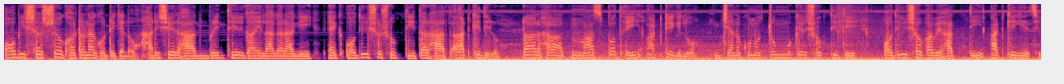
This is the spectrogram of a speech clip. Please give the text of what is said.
অবিশ্বাস্য ঘটনা ঘটে গেল। হারিসের হাত বৃদ্ধির গায়ে লাগার আগেই এক অদৃশ্য শক্তি তার হাত আটকে দিল। তার হাত মাঝপথেই আটকে গেল, যেন কোনো চুম্বকের শক্তিতে অদৃশ্যভাবে হাতটি আটকে গিয়েছে।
